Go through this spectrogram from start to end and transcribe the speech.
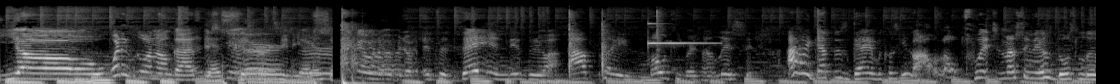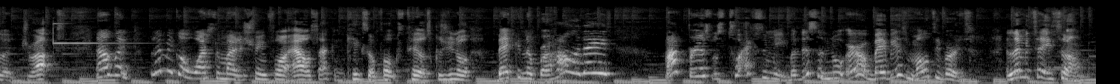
Yo, what is going on, guys? Yes, It's sir. Yes. I got another video, and today in this video, I played multiverse. Now, listen, I had got this game because you know I was on Twitch and I seen they was doing some little drops, and I was like, let me go watch somebody stream for an hour so I can kick some folks' tails. Cause you know, back in the holidays, my friends was twaxing me, but this is a new era, baby. It's multiverse, and let me tell you something.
